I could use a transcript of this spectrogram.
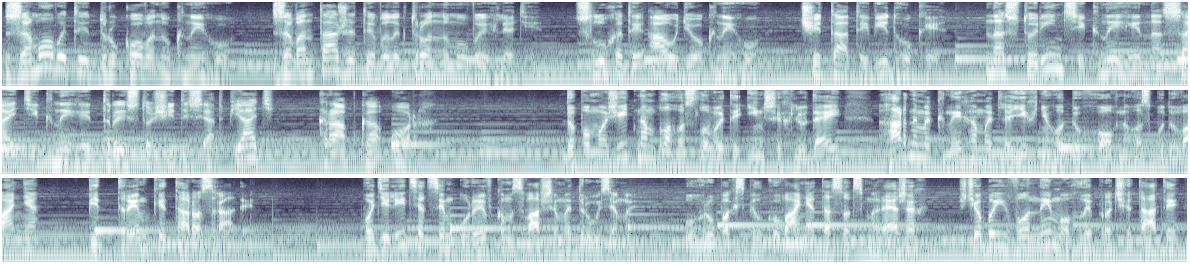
Замовити друковану книгу, завантажити в електронному вигляді, слухати аудіокнигу, читати відгуки на сторінці книги на сайті книги 365.org. Допоможіть нам благословити інших людей гарними книгами для їхнього духовного збудування, підтримки та розради. Поділіться цим уривком з вашими друзями у групах спілкування та соцмережах, щоб і вони могли прочитати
